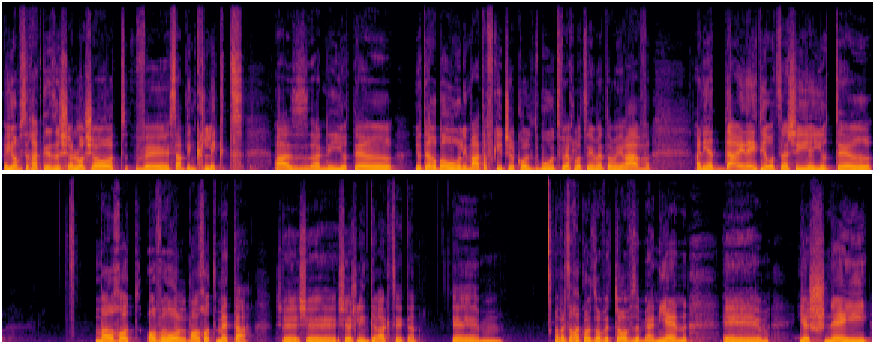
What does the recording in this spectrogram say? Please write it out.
היום שיחקתי איזה שלוש שעות ו-something clicked, אז אני יותר, יותר ברור לי מה התפקיד של כל דמות ואיך להוציא ממנו את המירב. אני עדיין הייתי רוצה שיהיה יותר מערכות overall, מערכות מטא, ש, ש, שיש לי אינטראקציה איתן. אממ, אבל סך הכל זה עובד טוב, זה מעניין. אממ, יש שני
